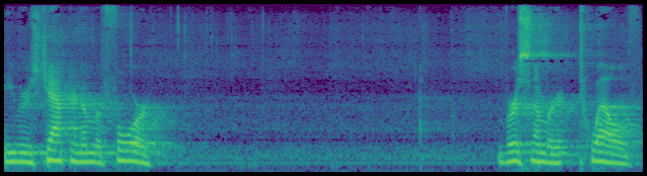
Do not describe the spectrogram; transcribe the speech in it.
Hebrews chapter number 4, verse number 12.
